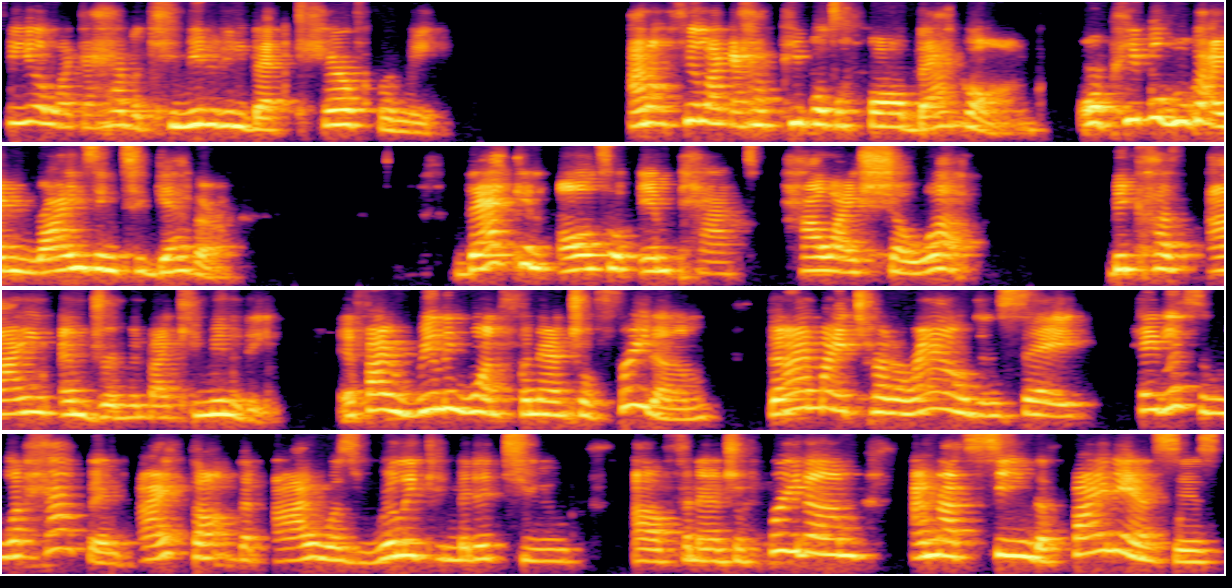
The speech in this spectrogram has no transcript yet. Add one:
feel like I have a community that care for me. I don't feel like I have people to fall back on or people who are rising together that can also impact how I show up because I am driven by community. If I really want financial freedom, then I might turn around and say, hey, listen, what happened? I thought that I was really committed to uh, financial freedom. I'm not seeing the finances.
